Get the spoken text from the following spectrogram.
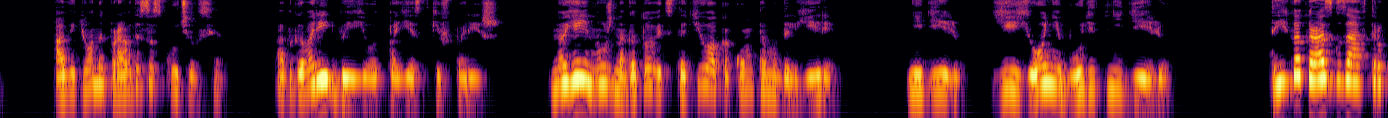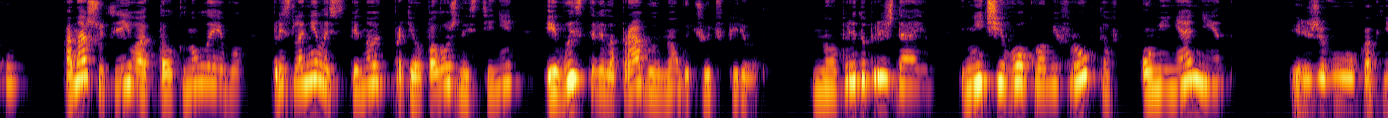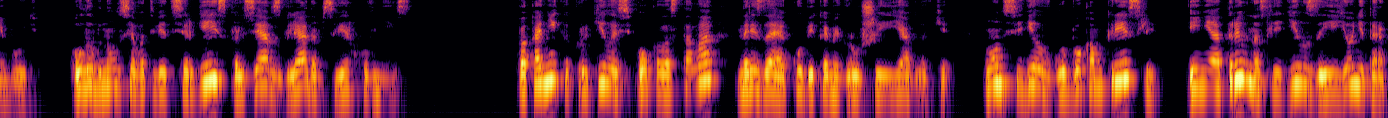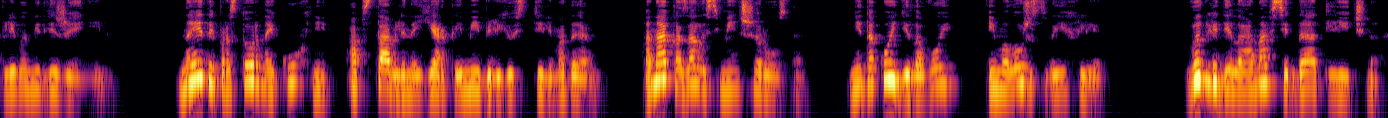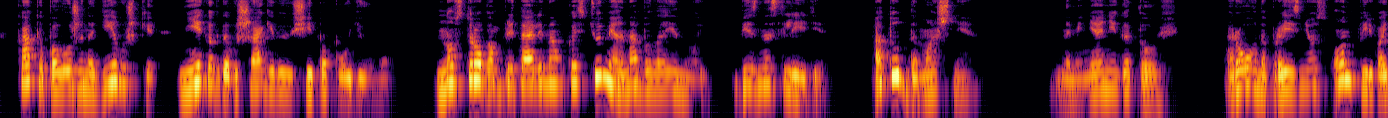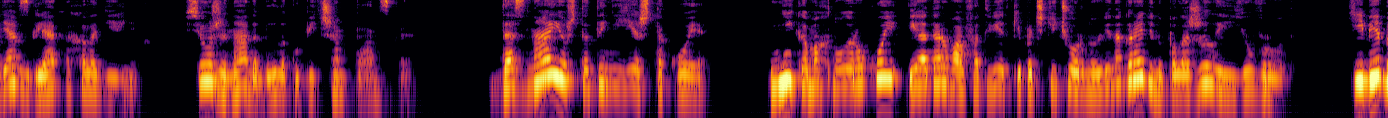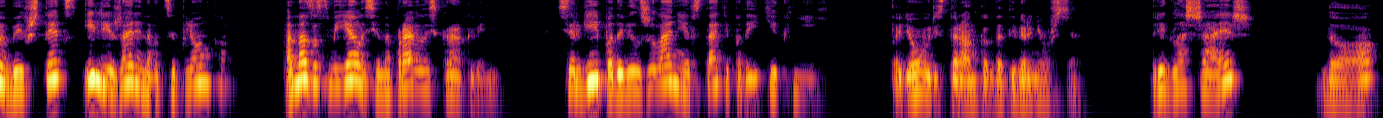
А ведь он и правда соскучился. Отговорить бы ее от поездки в Париж. Но ей нужно готовить статью о каком-то модельере. Неделю. Ее не будет неделю. Ты как раз к завтраку. Она шутливо оттолкнула его, прислонилась спиной к противоположной стене и выставила правую ногу чуть вперед. Но предупреждаю, ничего кроме фруктов у меня нет. Переживу как-нибудь. Улыбнулся в ответ Сергей, скользя взглядом сверху вниз. Пока Ника крутилась около стола, нарезая кубиками груши и яблоки, он сидел в глубоком кресле и неотрывно следил за ее неторопливыми движениями. На этой просторной кухне, обставленной яркой мебелью в стиле модерн, она оказалась меньше ростом, не такой деловой и моложе своих лет. Выглядела она всегда отлично, как и положено девушке, некогда вышагивающей по подиуму. Но в строгом приталенном костюме она была иной, бизнес-леди, а тут домашняя. «На меня не готовь», — ровно произнес он, переводя взгляд на холодильник. Все же надо было купить шампанское. «Да знаю, что ты не ешь такое!» Ника махнула рукой и, оторвав от ветки почти черную виноградину, положила ее в рот. «Тебе бы бифштекс или жареного цыпленка!» Она засмеялась и направилась к раковине. Сергей подавил желание встать и подойти к ней. «Пойдем в ресторан, когда ты вернешься». «Приглашаешь?» «Да».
